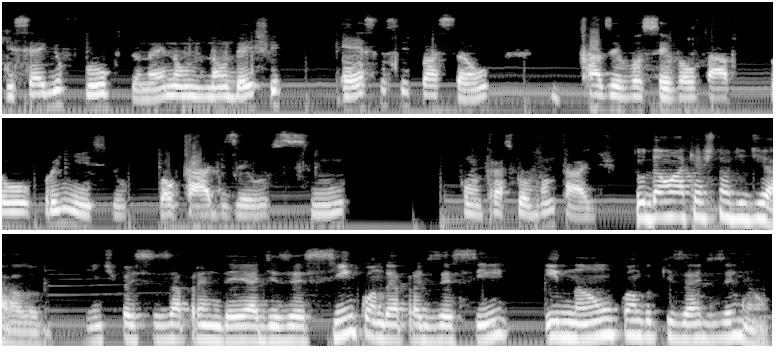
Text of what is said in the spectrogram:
Que segue o fluxo, né? Não, não deixe essa situação fazer você voltar pro, pro início, voltar a dizer o sim contra a sua vontade. Tudo é uma questão de diálogo. A gente precisa aprender a dizer sim quando é para dizer sim e não quando quiser dizer não.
